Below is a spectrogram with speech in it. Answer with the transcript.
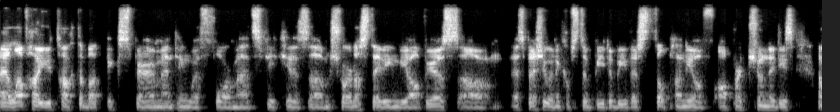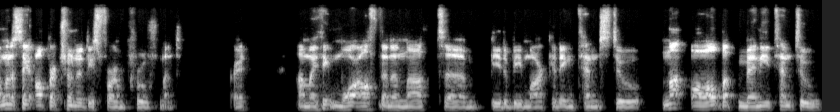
I love how you talked about experimenting with formats because um, short of stating the obvious, um, especially when it comes to B2B, there's still plenty of opportunities. I'm going to say opportunities for improvement, right? Um, I think more often than not, um, B2B marketing tends to, not all, but many tend to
